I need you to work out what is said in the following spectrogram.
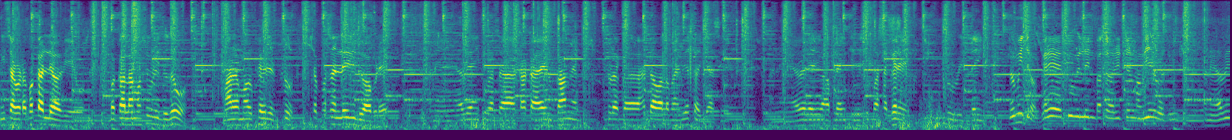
નિશાગોડા બકાલ લેવા આવીએ એવો બકાલામાં શું લીધું જુઓ મારા મારું ફેવરેટ ફ્રૂટ સફરજન લઈ લીધું આપણે. અને હવે અહીંથી પાછા કાકા એમ કામે થોડાક હગાવાલામાં બેસાઈ ગયા છે. અને હવે આપણે અહીંથી જઈશું પાછા ઘરે ટુ વ્હીલ લઈને. તો મિત્રો, ઘરે ટુ વ્હીલ લઈને પાછા રિટર્નમાં બી આવ્યો અને હવે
